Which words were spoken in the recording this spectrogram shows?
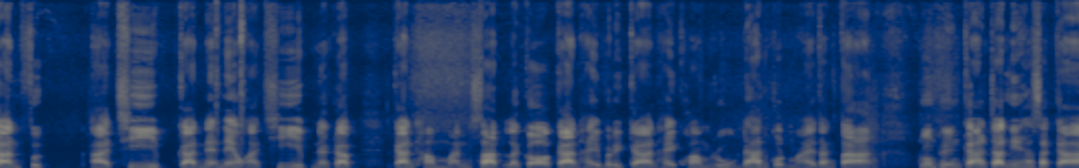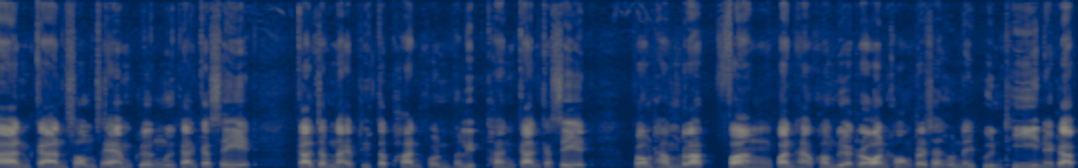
การฝึก อาชีพ การแนะแนวอาชีพนะครับ การทำหมันสัตว์ และก็การให้บริการให้ความรู้ด้านกฎหมายต่างๆ รวมถึงการจัดนิทรรศการ การซ่อมแซมเครื่องมือการเกษตร การจำหน่ายผลิตภัณฑ์ผลผลิตทางการเกษตร พร้อมทั้งรับฟังปัญหาความเดือดร้อนของประชาชนในพื้นที่นะครับ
